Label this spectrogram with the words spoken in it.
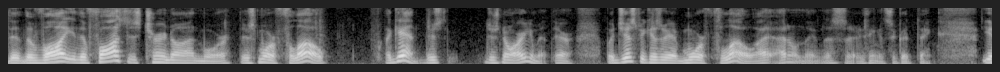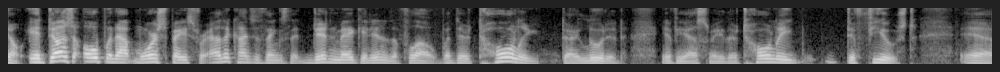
the the volume, the faucet's turned on more. There's more flow. Again, there's there's no argument there. But just because we have more flow, I, I, don't necessarily think it's a good thing. You know, it does open up more space for other kinds of things that didn't make it into the flow, but they're totally diluted, if you ask me. They're totally diffused. Uh,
